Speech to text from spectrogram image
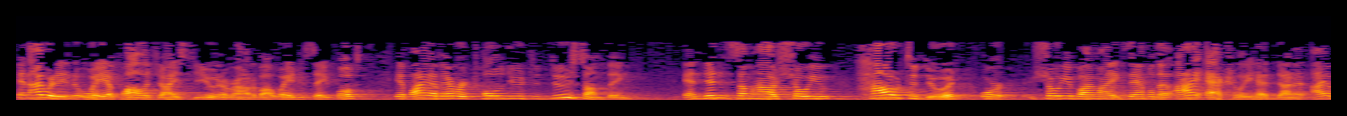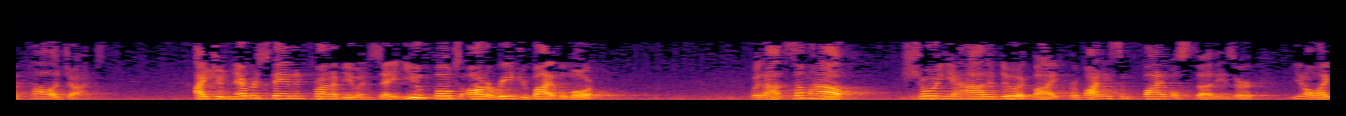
And I would, in a way, apologize to you in a roundabout way to say, folks, if I have ever told you to do something and didn't somehow show you how to do it or show you by my example that I actually had done it, I apologize. I should never stand in front of you and say, you folks ought to read your Bible more without somehow showing you how to do it by providing some Bible studies or, you know, like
